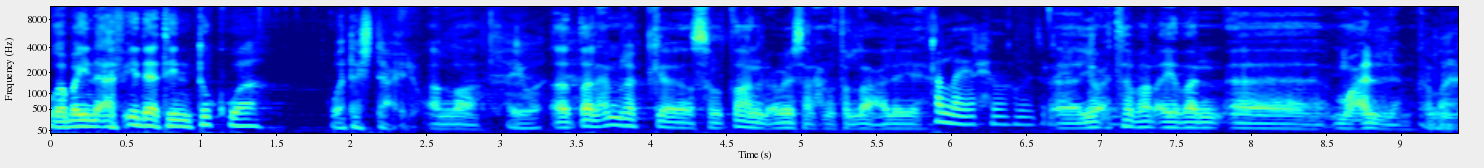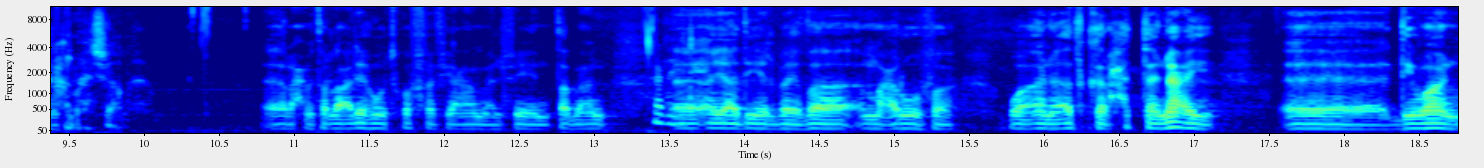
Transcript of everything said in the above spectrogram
وبين أفئدة تكوى وتشتعل. الله. أيوه. أه، طال عمرك أه، سلطان العويس رحمة الله عليه. الله يرحمه أه، يعتبر أيضا معلم الله يرحمه إن شاء الله. رحمة الله عليه هو توفى في عام 2000 طبعا أياديه البيضاء معروفة. وأنا أذكر حتى نعي ديوان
